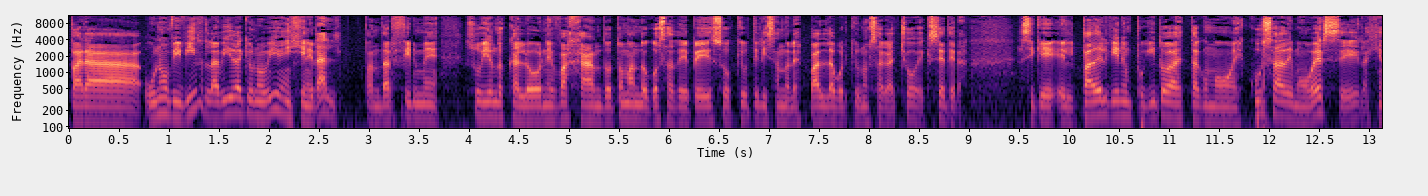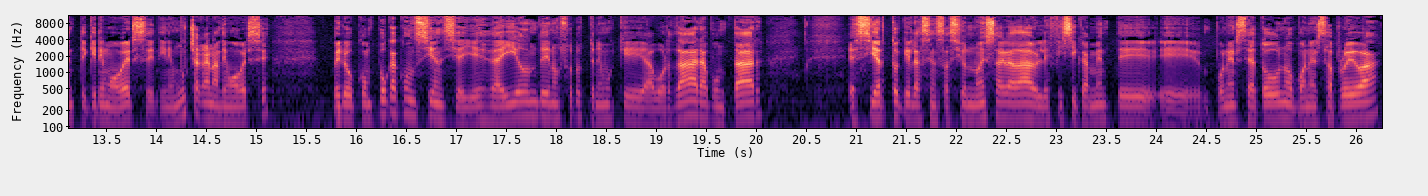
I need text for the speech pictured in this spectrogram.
para uno vivir la vida que uno vive en general para andar firme subiendo escalones, bajando, tomando cosas de peso, que utilizando la espalda porque uno se agachó, etcétera. Así que el pádel viene un poquito a esta como excusa de moverse, la gente quiere moverse, tiene muchas ganas de moverse, pero con poca conciencia y es de ahí donde nosotros tenemos que abordar, apuntar. Es cierto que la sensación no es agradable físicamente, eh, ponerse a tono, ponerse a prueba,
